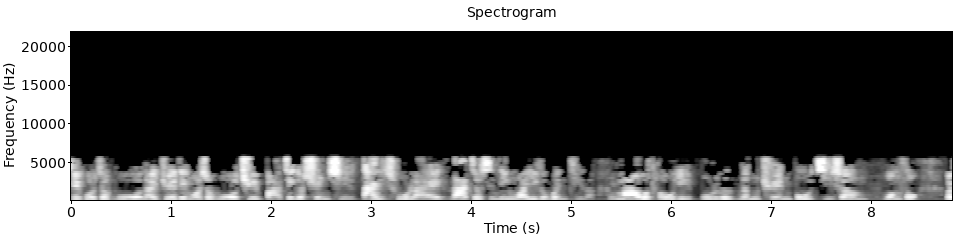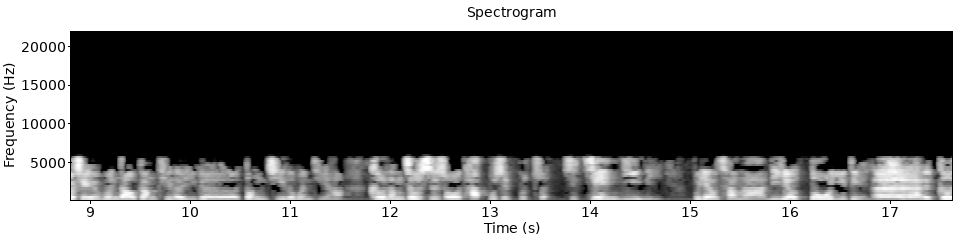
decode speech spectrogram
结果就我来决定，或者说我去把这个讯息带出来，那就是另外一个问题了。嗯矛头也不能全部指向汪峰，而且文道刚提了一个动机的问题哈，可能就是说他不是不准，是建议你不要唱啊，你要多一点其哎他的歌，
